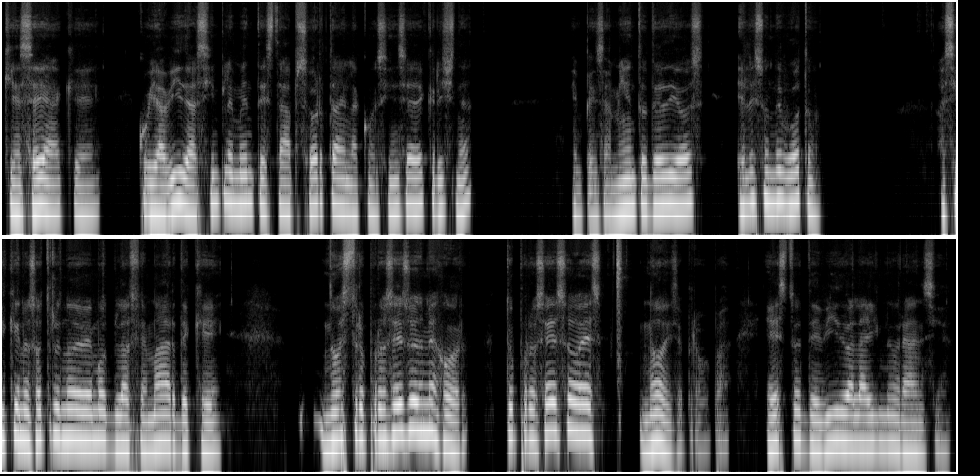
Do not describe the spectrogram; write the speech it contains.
quien sea que cuya vida simplemente está absorta en la conciencia de Krishna, en pensamientos de Dios, él es un devoto. Así que nosotros no debemos blasfemar de que nuestro proceso es mejor. Tu proceso es, no, dice Prabhupada, esto es debido a la ignorancia.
